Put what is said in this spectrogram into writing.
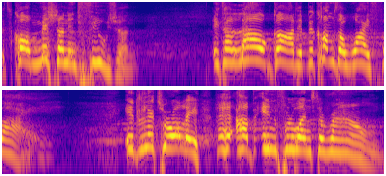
It's called mission infusion. It allows God, it becomes a Wi Fi. It literally have influence around.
